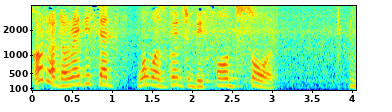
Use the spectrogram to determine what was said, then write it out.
God had already said what was going to befall Saul.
